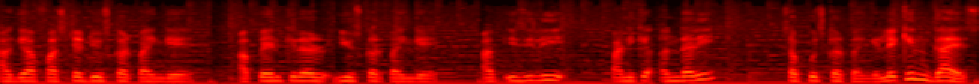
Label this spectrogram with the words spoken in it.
आ गया फ़र्स्ट एड यूज़ कर पाएँगे, आप पेन किलर यूज़ कर पाएँगे, आप इजीली पानी के अंदर ही सब कुछ कर पाएँगे। लेकिन गैस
